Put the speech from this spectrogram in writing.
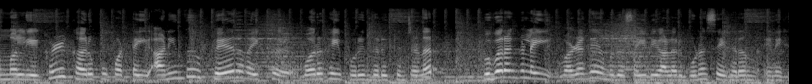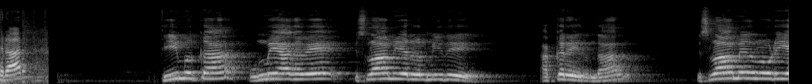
எம்எல்ஏக்கள் கருப்பு பட்டை அணிந்து பேரவைக்கு வருகை புரிந்திருக்கின்றனர். விவரங்களை வழங்க எமது செய்தியாளர் குணசேகரன் இணைகிறார். திமுக உண்மையாகவே இஸ்லாமியர்கள் மீது அக்கறை இருந்தால் இஸ்லாமியர்களுடைய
